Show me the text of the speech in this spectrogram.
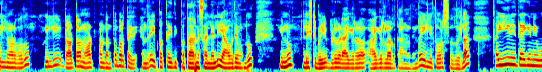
ಇಲ್ಲಿ ನೋಡ್ಬೋದು, ಇಲ್ಲಿ ಡಾಟಾ ನಾಟ್ ಫೌಂಡ್ ಅಂತ ಬರ್ತಾ ಇದೆ. ಅಂದರೆ ಇಪ್ಪತ್ತೈದು, ಇಪ್ಪತ್ತಾರನೇ ಸಾಲಿನಲ್ಲಿ ಯಾವುದೇ ಒಂದು ಇನ್ನೂ ಲಿಸ್ಟ್ ಬಿ ಬಿಡುಗಡೆ ಆಗಿರೋ ಆಗಿರಲಾರ್ದ ಕಾರಣದಿಂದ ಇಲ್ಲಿ ತೋರಿಸೋದಿಲ್ಲ ಈ ರೀತಿಯಾಗಿ ನೀವು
